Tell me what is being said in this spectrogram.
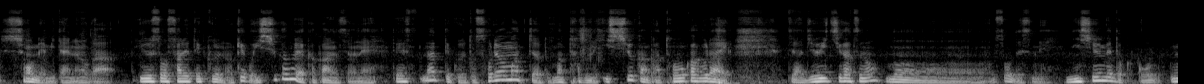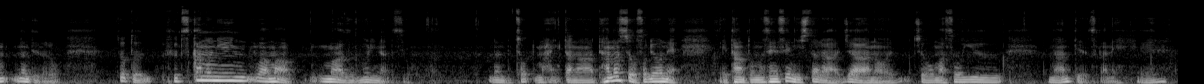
証明みたいなのが郵送されてくるのは結構1週間ぐらいかかるんですよね。で、なってくると、それを待っちゃうと、まあ多分ね、1週間か10日ぐらい、じゃあ11月の、もう、そうですね、2週目とか、こう、なんて言うんだろう。ちょっと2日の入院はまあ、まず無理なんですよ。なんでちょっと参ったなって話をそれをね、担当の先生にしたら、じゃあ、あの、一応まあそういう、なんていうんですかね、えー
